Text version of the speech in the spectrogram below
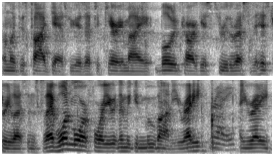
Unlike this podcast, where you guys have to carry my bloated carcass through the rest of the history lessons, because I have one more for you, and then we can move on. Are you ready? Ready. Are you ready?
